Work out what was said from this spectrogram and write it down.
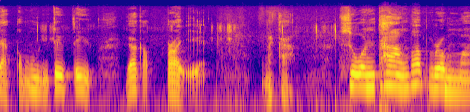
จักก็หมุนติ้วๆแล้วก็ปล่อยนะคะ ส่วนทางพระบรมมา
